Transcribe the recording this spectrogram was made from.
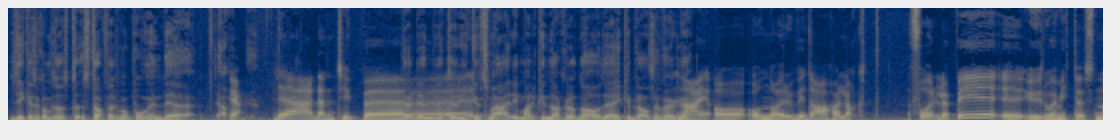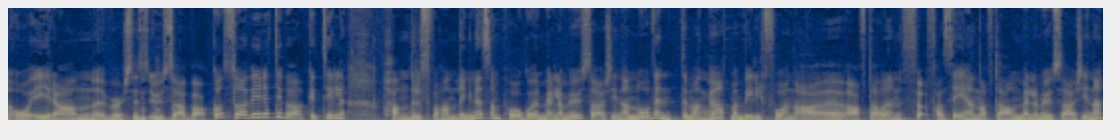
Hvis ikke så kommer vi til å straffe dere på pungen. Det, ja. Ja, Det er den type det er den retorikken som er i markedet akkurat nå, og det er ikke bra, selvfølgelig. Nei, og, og når vi da har lagt foreløpig eh, uro i Midtøsten og Iran versus USA bak oss, så er vi rett tilbake til handelsforhandlingene som pågår mellom USA og Kina. Nå venter mange at man vil få en avtale, en fase 1-avtalen mellom USA og Kina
